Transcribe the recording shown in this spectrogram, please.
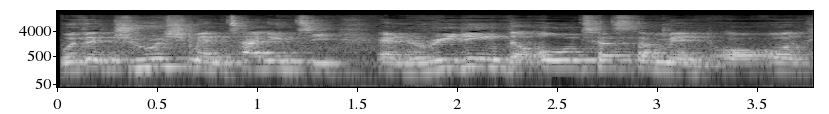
with a Jewish mentality and reading the Old Testament or, or,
